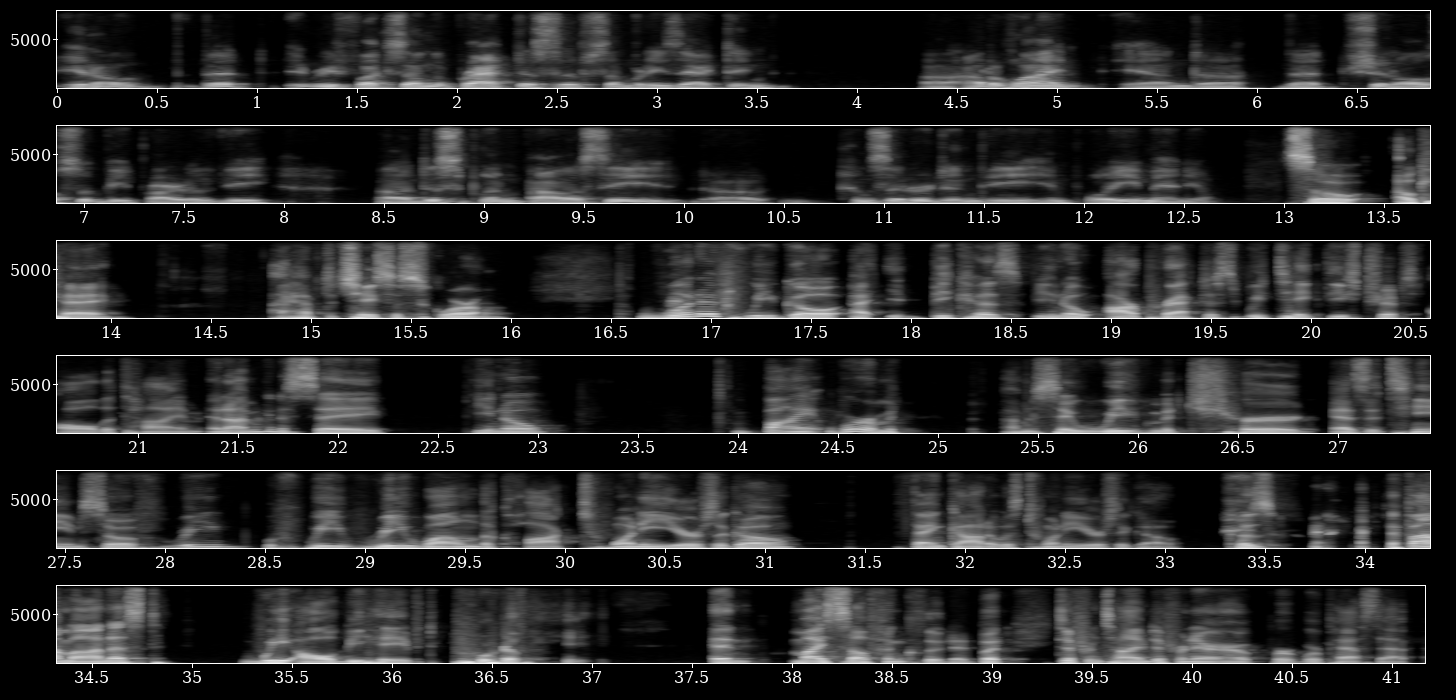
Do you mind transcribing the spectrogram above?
you know that it reflects on the practice if somebody's acting uh, out of line, and uh, that should also be part of the uh, discipline policy uh, considered in the employee manual. So, okay, I have to chase a squirrel what if we go uh, because you know our practice we take these trips all the time and i'm going to say you know by we're i'm going to say we've matured as a team. So if we if we rewound the clock 20 years ago thank god it was 20 years ago. Because if i'm honest we all behaved poorly and myself included but different time different era we're, we're past that.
